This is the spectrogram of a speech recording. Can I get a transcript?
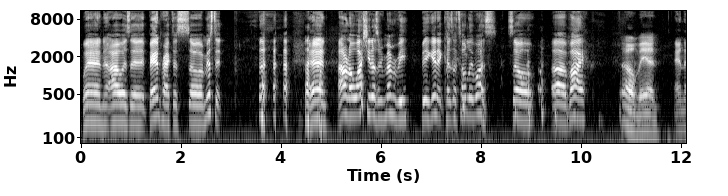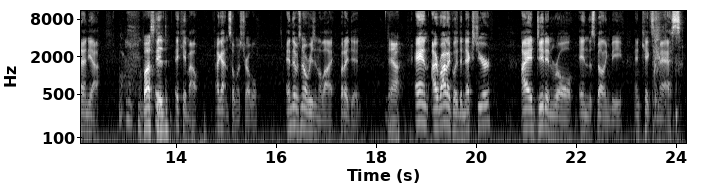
when I was at band practice, so I missed it." and I don't know why she doesn't remember me being in it because I totally was. So, uh, bye. oh man. And then yeah, Busted. it, it came out. I got in so much trouble, and there was no reason to lie, but I did. yeah. And ironically, the next year, I did enroll in the spelling bee and kicked some ass.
